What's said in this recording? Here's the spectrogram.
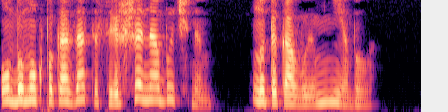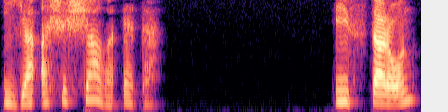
Он бы мог показаться совершенно обычным, но таковым не был, и я ощущала это. «Из сторон?»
